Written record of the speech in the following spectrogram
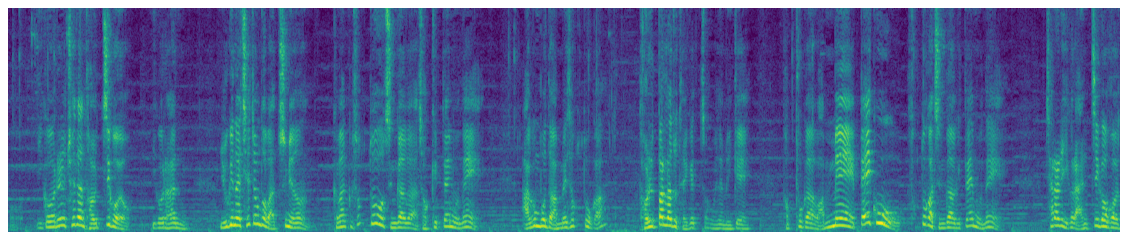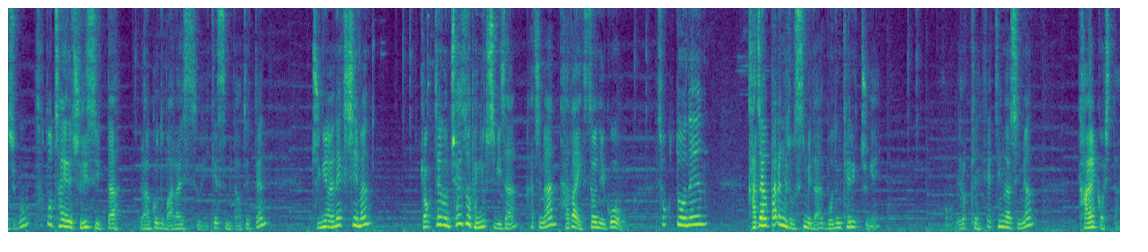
어, 이거를 최대한 덜 찍어요. 이걸 한 6이나 7 정도 맞추면 그만큼 속도 증가가 적기 때문에 아군보다 완매 속도가 덜 빨라도 되겠죠. 왜냐면 이게 버프가 완매 빼고 속도가 증가하기 때문에 차라리 이걸 안 찍어가지고 속도 차이를 줄일 수 있다라고도 말할 수 있겠습니다. 어쨌든 중요한 핵심은 격택은 최소 160 이상 하지만 다다 익선이고 속도는 가장 빠른 게 좋습니다. 모든 캐릭 중에 어, 이렇게 세팅하시면 강할 것이다.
